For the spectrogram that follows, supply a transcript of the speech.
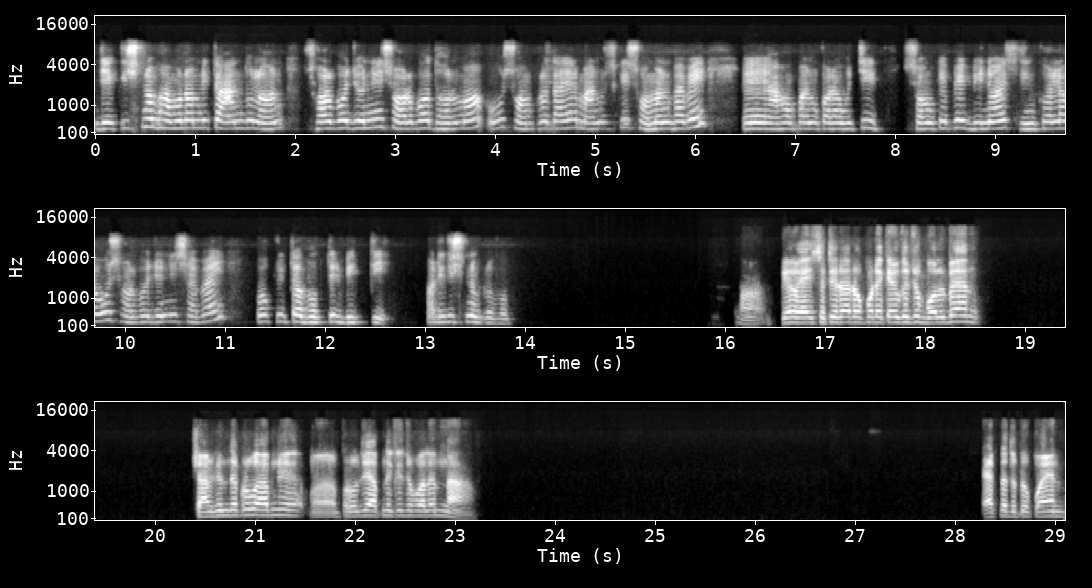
যে কৃষ্ণ ভাবনামৃত আন্দোলন সর্বজনীন সর্বধর্ম ও সম্প্রদায়ের মানুষকে সমানভাবে আহ, আহ্বান করা উচিত। সংক্ষেপে বিনয়, শৃঙ্খলা ও সর্বজনীন সেবাই প্রকৃত ভক্তির ভিত্তি। হরে কৃষ্ণ প্রভু কেউ এই সেটিটার উপরে কেউ কিছু বলবেন? শ্যামসুন্দর প্রভু, আপনি প্রভুজি, আপনি কিছু বলেন না? একটা, দুটো পয়েন্ট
